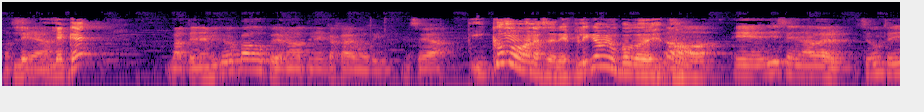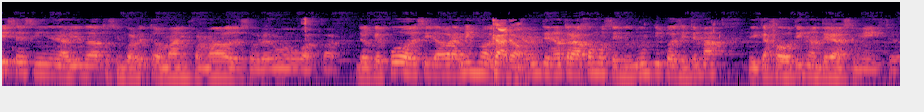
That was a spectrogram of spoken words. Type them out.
O ¿Le, sea, ¿Le qué? va a tener micropagos, pero no va a tener caja de botín. O sea, ¿Y cómo van a hacer? Explícame un poco de esto. no, eh, dicen, a ver, según se dice, siguen habiendo datos incorrectos o mal informados sobre Modern Warfare. Lo que puedo decir ahora mismo es Claro. que no trabajamos en ningún tipo de sistema de caja botín o entrega suministros.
